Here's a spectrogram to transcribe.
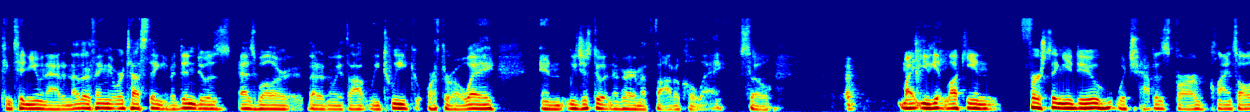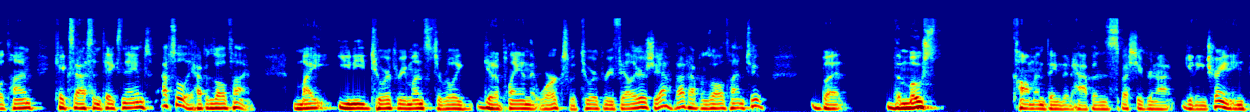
continue and add another thing that we're testing. If it didn't do as as well or better than we thought, we tweak or throw away, and we just do it in a very methodical way. So, might you get lucky and first thing you do, which happens for our clients all the time, kicks ass and takes names? Absolutely, happens all the time. Might you need two or three months to really get a plan that works with two or three failures? Yeah, that happens all the time too. But the most common thing that happens, especially if you're not getting training,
